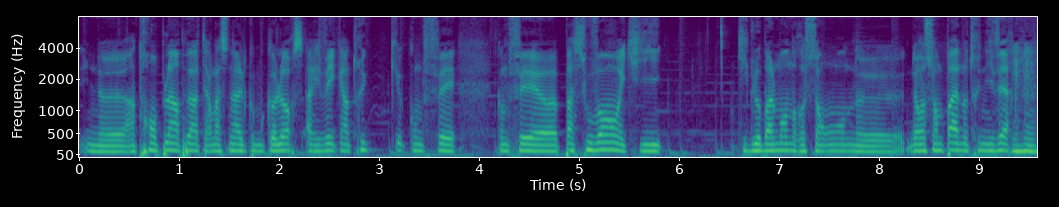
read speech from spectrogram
une, un tremplin un peu international comme Colors arrivait avec un truc qu'on ne fait qu'on ne fait pas souvent et qui qui globalement ne ressemble ne, ne ressemble pas à notre univers. Mhm.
